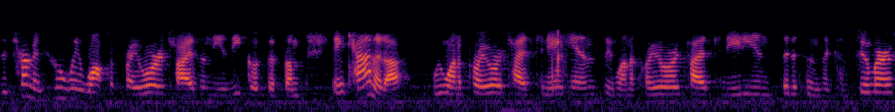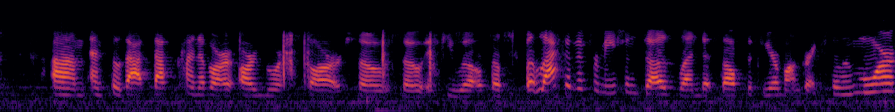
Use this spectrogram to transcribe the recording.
determine who we want to prioritize in these ecosystems. In Canada, we want to prioritize Canadians. We want to prioritize Canadian citizens and consumers. Um, and so that that's kind of our, our north star, so so if you will. So, but lack of information does lend itself to fear mongering. So the more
